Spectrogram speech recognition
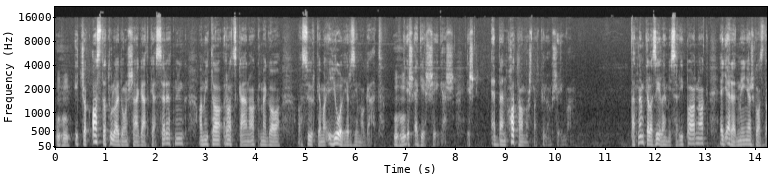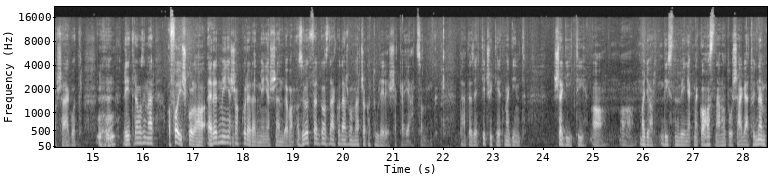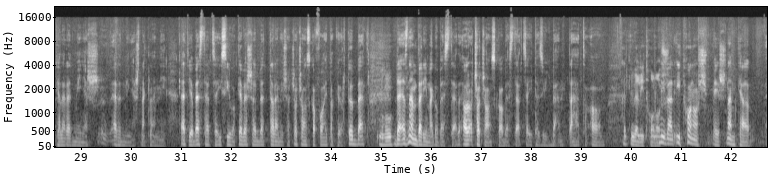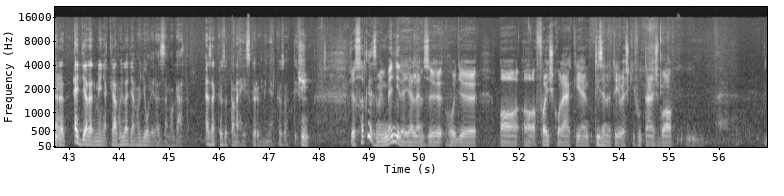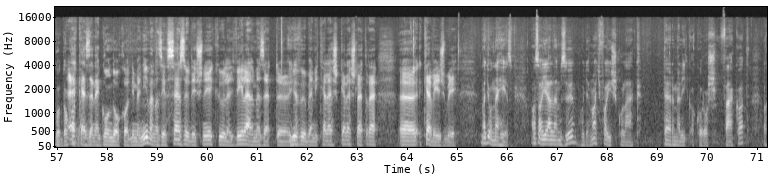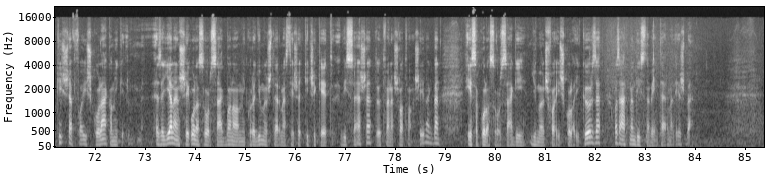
Uh-huh. Itt csak azt a tulajdonságát kell szeretnünk, amit a rackának, meg a, a szürke jól érzi magát, uh-huh. és egészséges. És ebben hatalmas nagy különbség van. Tehát nem kell az élelmiszeriparnak egy eredményes gazdaságot uh-huh. létrehozni, mert a faiskola, ha eredményes, akkor eredményes rendben van. A zöldfed gazdálkodásban már csak a túlélésekkel játszanunk. Tehát ez egy kicsikét megint segíti a a magyar dísznövényeknek a használhatóságát, hogy nem kell eredményes, eredményesnek lenni. Lehet, hogy a besztercei szilva kevesebbet terem, és a csacsanszka fajta kör többet, uh-huh. de ez nem veri meg a, beszter, a csacsanszka a beszterceit ez ügyben. Tehát a, hát mivel itt honos. Mivel itt honos, és nem kell, ered, uh-huh. egy eredménye kell, hogy legyen, hogy jól érezze magát. Ezek között a nehéz körülmények között is. Uh-huh. És azt hadd kérdezzem meg, mennyire jellemző, hogy a, a faiskolák ilyen 15 éves kifutásba elkezdenek gondolkodni, mert nyilván azért szerződés nélkül egy vélelmezett Igen. jövőbeni keles, keresletre kevésbé. Nagyon nehéz. Az a jellemző, hogy a nagy faiskolák termelik a koros fákat, a kisebb faiskolák, amik ez egy jelenség Olaszországban, amikor a gyümölcstermesztés egy kicsikét visszaesett, 50-es, 60-as években, észak-olaszországi gyümölcsfaiskolai körzet, az átment dísznövénytermelésbe.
